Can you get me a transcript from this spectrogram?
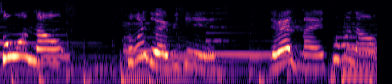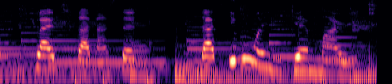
Someone now, someone when they were reading it, they read my, someone now replied to that and said that even when you get married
